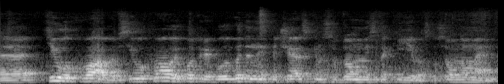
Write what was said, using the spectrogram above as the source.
е, ті ухвали, всі ухвали, котрі були видані Печерським судом міста Києва стосовно мене.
